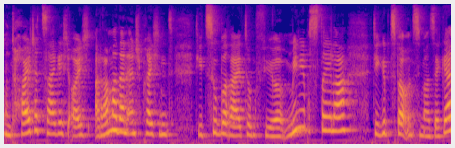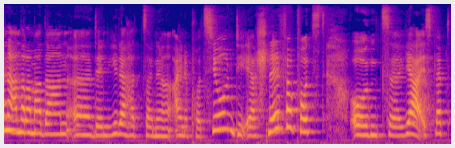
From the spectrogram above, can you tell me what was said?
Und heute zeige ich euch Ramadan entsprechend die Zubereitung für Mini Bustela. Die gibt es bei uns immer sehr gerne an Ramadan, äh, denn jeder hat seine eine Portion, die er schnell verputzt. Und äh, ja, es bleibt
